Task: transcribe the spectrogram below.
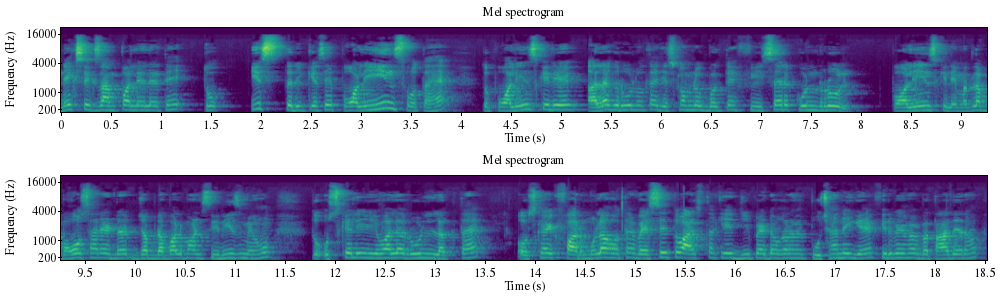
नेक्स्ट एग्ज़ाम्पल ले लेते हैं। तो इस तरीके से पॉलिन्स होता है। तो पॉलिन्स के लिए एक अलग रूल होता है, जिसको हम लोग बोलते हैं फीसर कुन रूल पॉलिन्स के लिए। मतलब बहुत सारे जब डबल बॉन्ड सीरीज़ में हो तो उसके लिए ये वाला रूल लगता है। और उसका एक फार्मूला होता है। वैसे तो आज तक ये जीपैड वगैरह में पूछा नहीं गया फिर भी मैं बता दे रहा हूँ,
